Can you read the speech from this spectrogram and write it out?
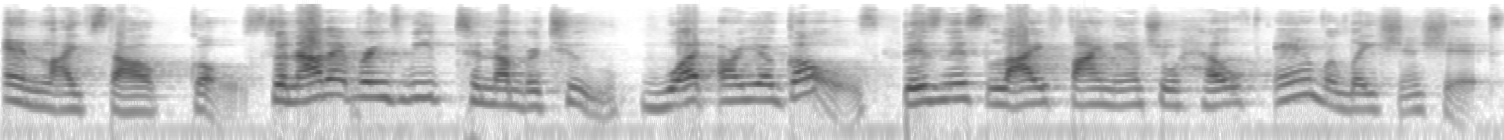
and lifestyle goals. So now that brings me to number 2. What are your goals? Business, life, financial health and relationships.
